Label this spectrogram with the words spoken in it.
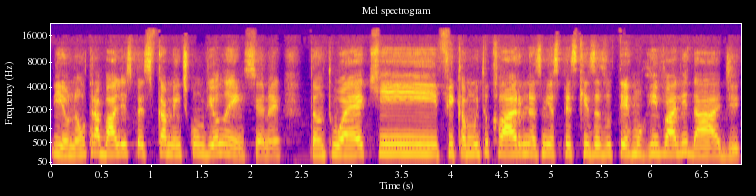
E eu não trabalho especificamente com violência, né? Tanto é que fica muito claro nas minhas pesquisas o termo rivalidade.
